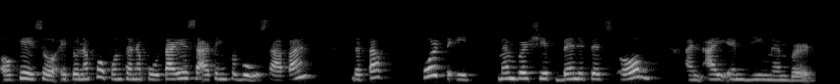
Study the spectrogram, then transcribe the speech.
Okay, so ito na po, punta na po tayo sa ating pag-uusapan, the top 48 membership benefits of an IMG member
